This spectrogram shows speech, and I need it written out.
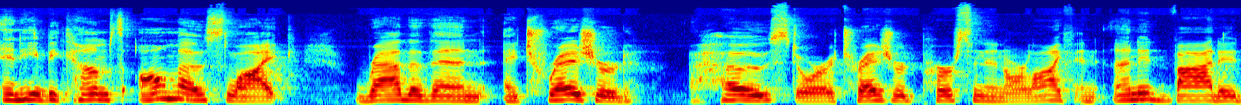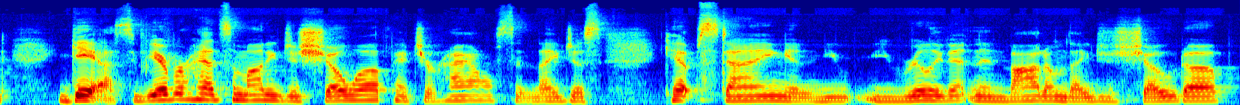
And He becomes almost like, rather than a treasured host or a treasured person in our life, an uninvited guest. Have you ever had somebody just show up at your house and they just kept staying and you, you really didn't invite them, they just showed up?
